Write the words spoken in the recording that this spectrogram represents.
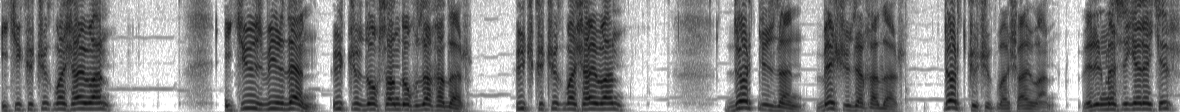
iki küçük baş hayvan, 201'den 399'a kadar üç küçük baş hayvan, 400'den 500'e kadar dört küçük baş hayvan verilmesi gerekir.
